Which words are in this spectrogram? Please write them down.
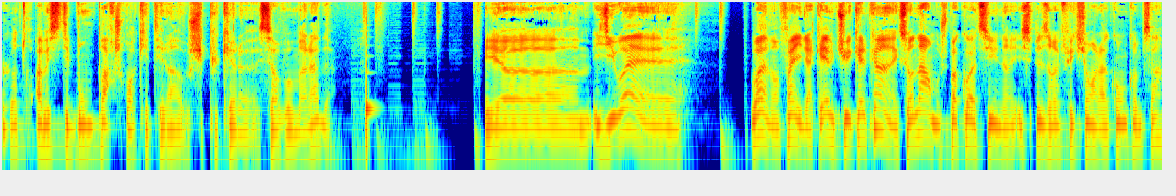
l'autre, ah ben c'était Bompard, je crois, qui était là, je sais plus quel cerveau malade. Et euh, il dit ouais, ouais, mais enfin, il a quand même tué quelqu'un avec son arme ou je sais pas quoi, tu sais, une espèce de réflexion à la con comme ça.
